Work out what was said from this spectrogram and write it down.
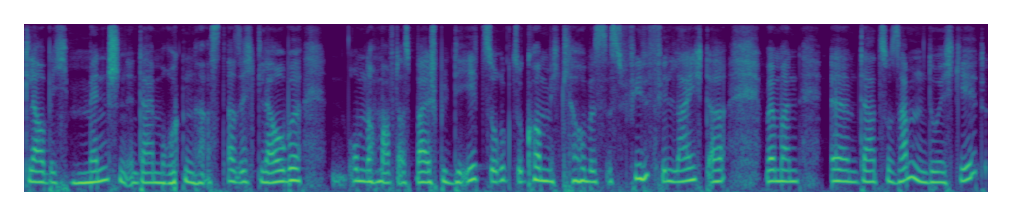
glaube ich, Menschen in deinem Rücken hast. Also ich glaube, um nochmal auf das Beispiel Diät zurückzukommen, ich glaube, es ist viel, viel leichter, wenn man ähm, da zusammen durchgeht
